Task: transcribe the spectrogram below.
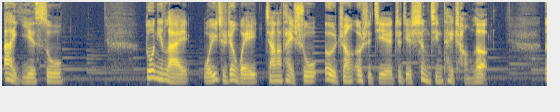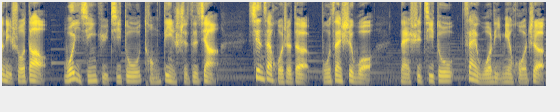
爱耶稣。多年来，我一直认为加拉太书二章二十节这节圣经太长了。那里说到：“我已经与基督同钉十字架，现在活着的不再是我，乃是基督在我里面活着。”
